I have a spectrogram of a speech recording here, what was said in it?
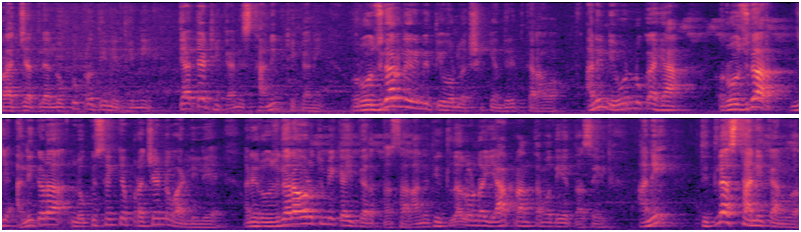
राज्यातल्या लोकप्रतिनिधींनी त्या त्या ठिकाणी स्थानिक ठिकाणी रोजगार निर्मितीवर लक्ष केंद्रित करावं. आणि निवडणुका ह्या रोजगार म्हणजे अलीकडं लोकसंख्या प्रचंड वाढलेली आहे. आणि रोजगारावर तुम्ही काही करत नसाल आणि तिथलं लोणं या प्रांतामध्ये येत असेल आणि तिथल्या स्थानिकांवर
